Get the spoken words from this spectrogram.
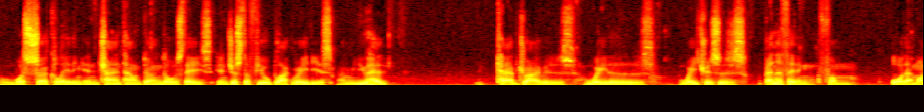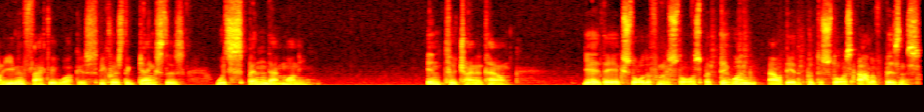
was circulating in Chinatown during those days in just a few block radius. I mean, you had cab drivers, waiters, waitresses benefiting from all that money, even factory workers, because the gangsters would spend that money into Chinatown. Yeah, they extorted from the stores, but they weren't out there to put the stores out of business.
